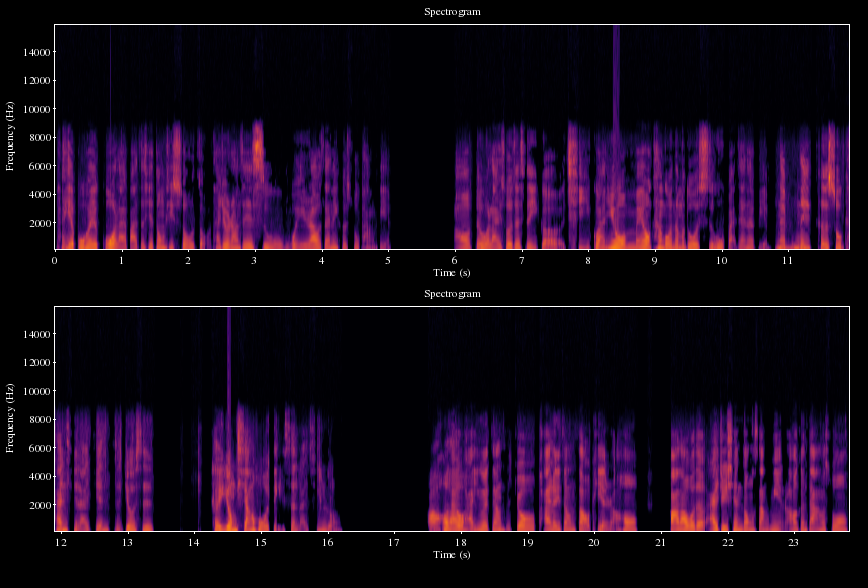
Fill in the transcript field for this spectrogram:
他也不会过来把这些东西收走，他就让这些食物围绕在那棵树旁边。然后对我来说，这是一个奇观，因为我没有看过那么多食物摆在那边。那那棵树看起来简直就是可以用香火鼎盛来形容。然后后来我还因为这样子就拍了一张照片，然后发到我的 IG 线动上面，然后跟大家说，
